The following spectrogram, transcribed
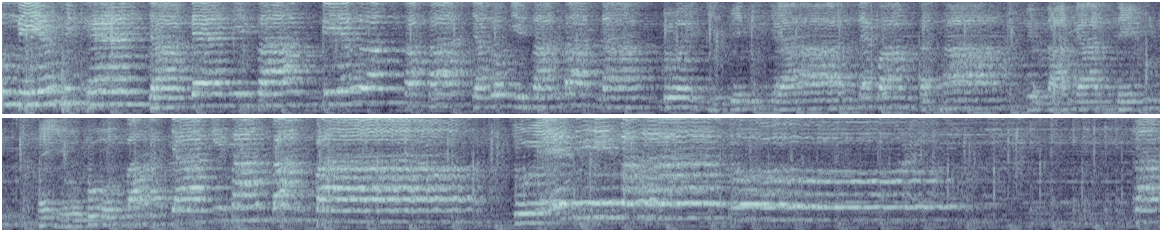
นเสียงพินแคนจากแดนอีสานเสียงล้ำขับขานจากโลกอีสานบ้านนาด้วยจิตวิญญาณและความศรัทธาสืบสานงานศิลป์ให้อยู่คู่บ้านจากอีสานบ้านป่าสู่เวทีมหาชนสร้าง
